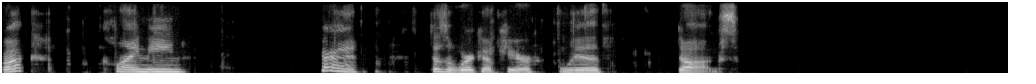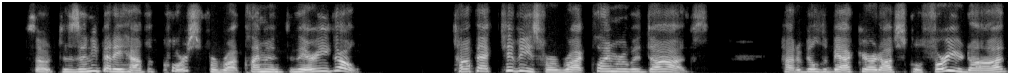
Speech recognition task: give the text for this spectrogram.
rock climbing. Doesn't work up here with dogs. So does anybody have a course for rock climbing? There you go. Top activities for a rock climber with dogs. How to build a backyard obstacle for your dog.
